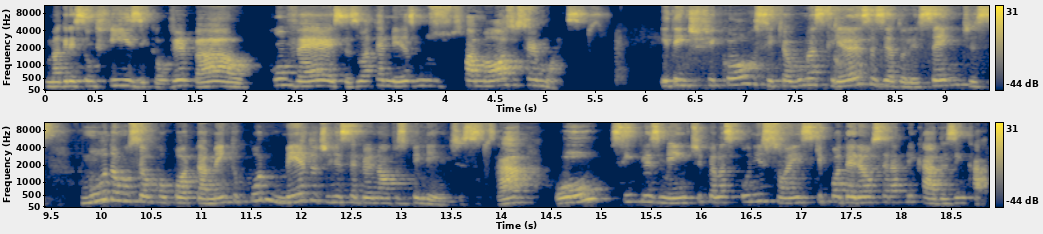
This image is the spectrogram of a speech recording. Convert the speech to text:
uma agressão física ou verbal, conversas ou até mesmo os famosos sermões. Identificou-se que algumas crianças e adolescentes mudam o seu comportamento por medo de receber novos bilhetes, tá? Ou simplesmente pelas punições que poderão ser aplicadas em casa.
